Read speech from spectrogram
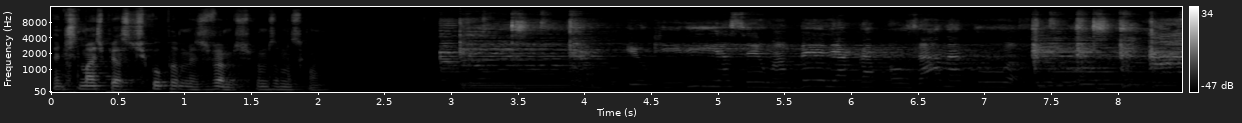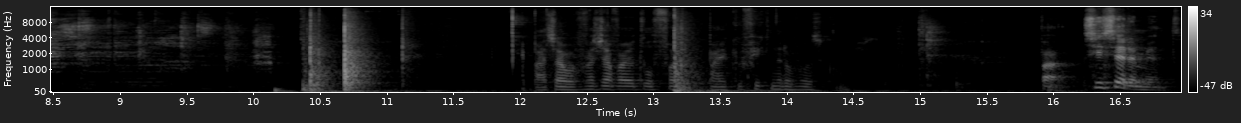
Antes de mais peço desculpa, mas vamos, vamos uma segunda. Pá, já, já vai o telefone. Pá, é que eu fico nervoso com isto. Pá, sinceramente,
